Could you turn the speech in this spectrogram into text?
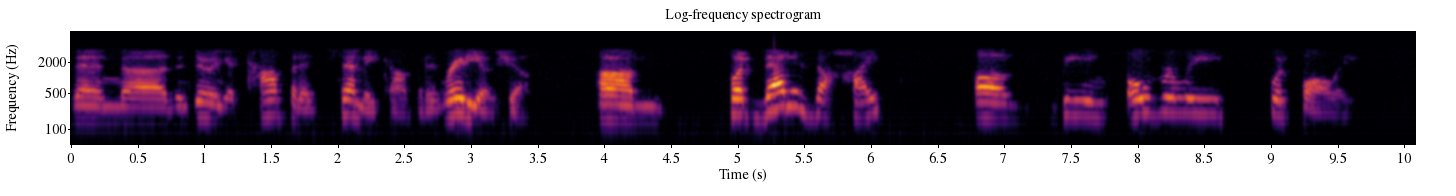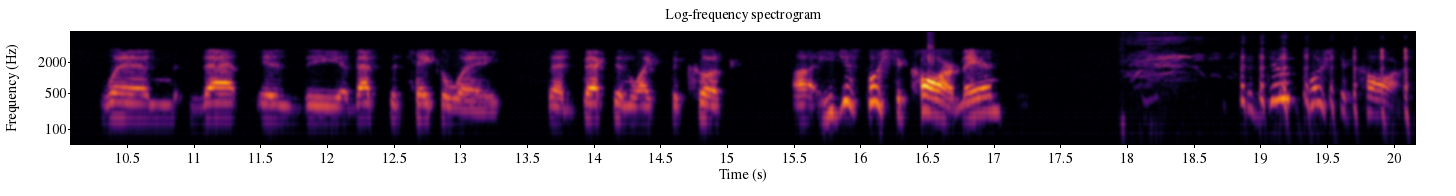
than uh, than doing a competent, semi-competent radio show. Um, but that is the height of being overly footbally when that is the that's the takeaway that Becton likes to cook. Uh, he just pushed a car, man. the dude pushed a car.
